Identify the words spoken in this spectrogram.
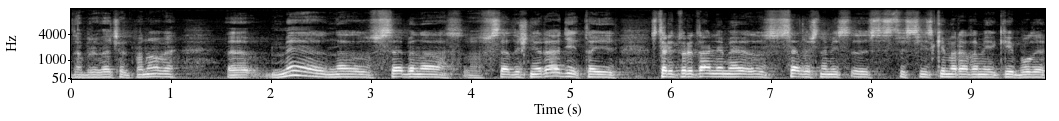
Добрий вечір, панове. Е, Ми на себе на селищній раді та й з територіальними селищними сільськими радами, які були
